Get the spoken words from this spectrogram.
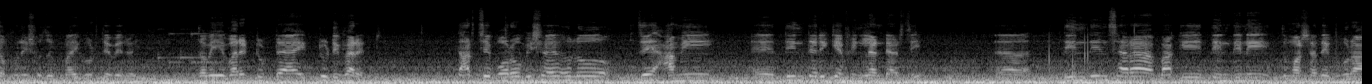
যখনই সুযোগ পাই ঘুরতে বেরোই। তবে এবারের ট্যুরটা একটু ডিফারেন্ট তার চেয়ে বড় বিষয় হলো যে আমি তিন তারিখে ফিনল্যান্ডে আসছি। তিন দিন ছাড়া বাকি তিন দিনই তোমার সাথে ঘোরা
